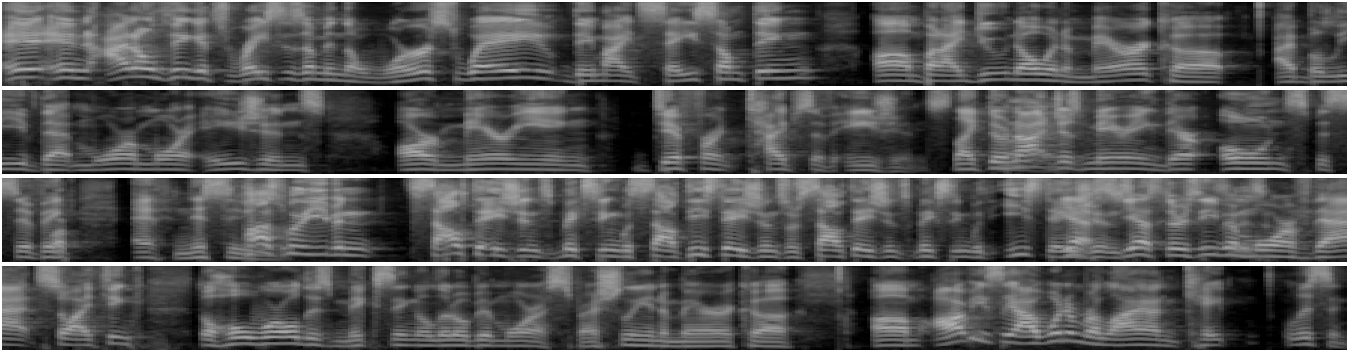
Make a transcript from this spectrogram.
And, and I don't think it's racism in the worst way. They might say something, um, but I do know in America, I believe that more and more Asians are marrying different types of Asians. Like they're not just marrying their own specific ethnicity. possibly even South Asians mixing with Southeast Asians or South Asians mixing with East Asians. yes, yes there's even more of that. So I think the whole world is mixing a little bit more, especially in America. Um, obviously, I wouldn't rely on K. Listen,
